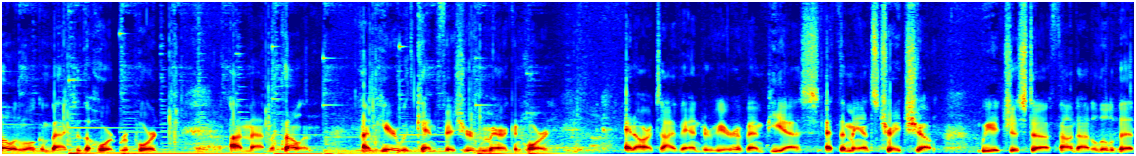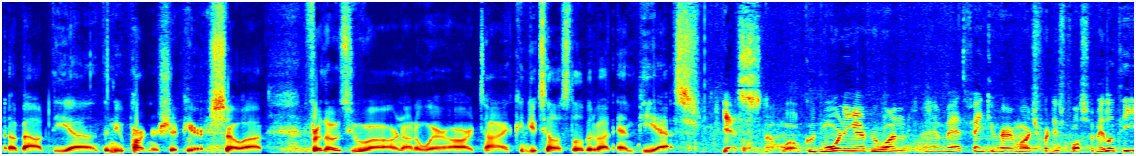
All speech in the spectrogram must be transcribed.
Hello and welcome back to the Hort Report. I'm Matt McClellan. I'm here with Ken Fisher of AmericanHort and Arthij van der Veer of MPS at the MANTS Trade Show. We had just uh, found out a little bit about the uh, the new partnership here. So, uh, for those who uh, are not aware, Arthij, could you tell us a little bit about MPS? Yes. Well, good morning, everyone. Uh, Matt, thank you very much for this possibility.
